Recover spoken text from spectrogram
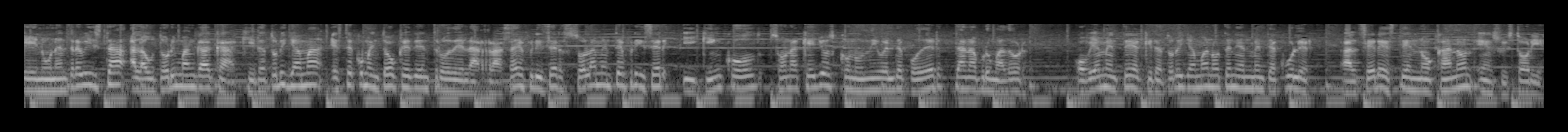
En una entrevista al autor y mangaka Akira Toriyama, este comentó que dentro de la raza de Freezer solamente Freezer y King Cold son aquellos con un nivel de poder tan abrumador. Obviamente Akira Toriyama no tenía en mente a Cooler, al ser este no canon en su historia.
